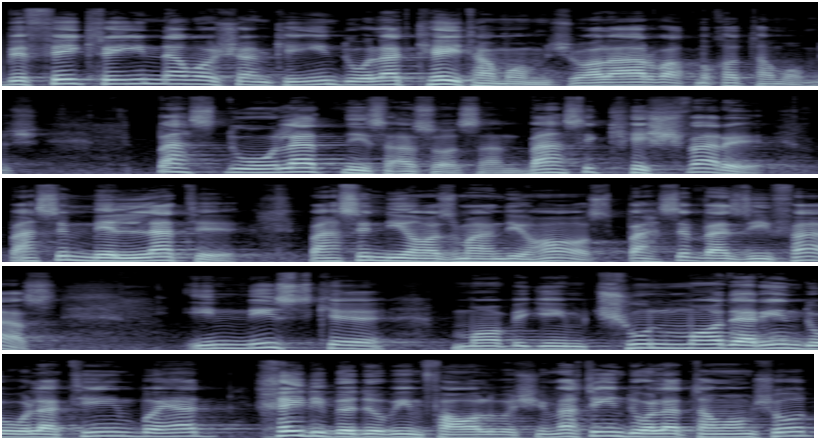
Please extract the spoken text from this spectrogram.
به فکر این نباشن که این دولت کی تمام میشه. حالا هر وقت می‌خواد تمام میشه بحث دولت نیست اساسا. بحث کشوره. بحث ملت بحث نیازمندی هاست. بحث وظیفه است. این نیست که ما بگیم چون ما در این دولتیم باید خیلی بدوبیم فعال باشیم. وقتی این دولت تمام شد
